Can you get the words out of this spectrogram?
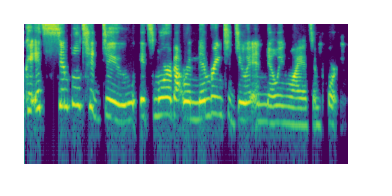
okay, it's simple to do. It's more about remembering to do it and knowing why it's important.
